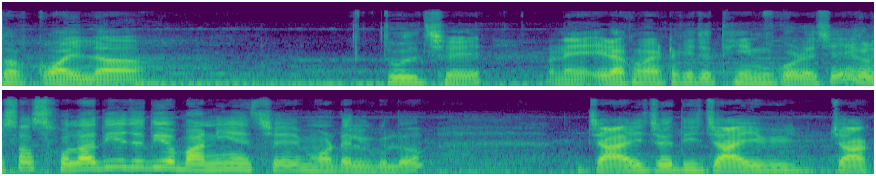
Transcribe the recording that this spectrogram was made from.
সব কয়লা তুলছে। মানে এরকম একটা কিছু থিম করেছে। এগুলো সব সোলা দিয়ে যদিও বানিয়েছে মডেলগুলো যাই যদি যাই যাক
